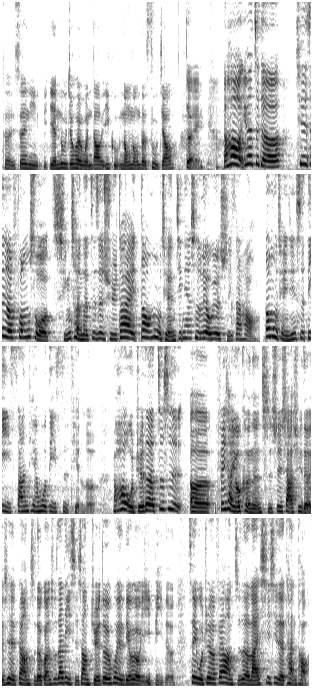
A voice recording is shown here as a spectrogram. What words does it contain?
对，所以你沿路就会闻到一股浓浓的塑胶。对，然后因为这个，其实这个封锁形成的自治区，大概到目前今天是六月十三号，到目前已经是第三天或第四天了。然后我觉得这是呃非常有可能持续下去的，而且非常值得关注，在历史上绝对会留有一笔的，所以我觉得非常值得来细细的探讨。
